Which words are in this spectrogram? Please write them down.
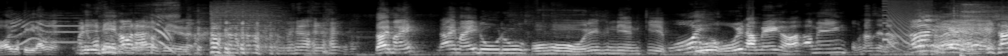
ร้อยกว่าปีแล้วไง หมายถึงว่าพี่เขานะไม่ได้ได้ได้ไหมได้ไหมดูดูโอ้โห นี่คือเนียนกริบโอ้ยโอ้ยทำเองเหรอทำเองผมทำเสร็จแล้วเฮ้ยไม่ใช่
